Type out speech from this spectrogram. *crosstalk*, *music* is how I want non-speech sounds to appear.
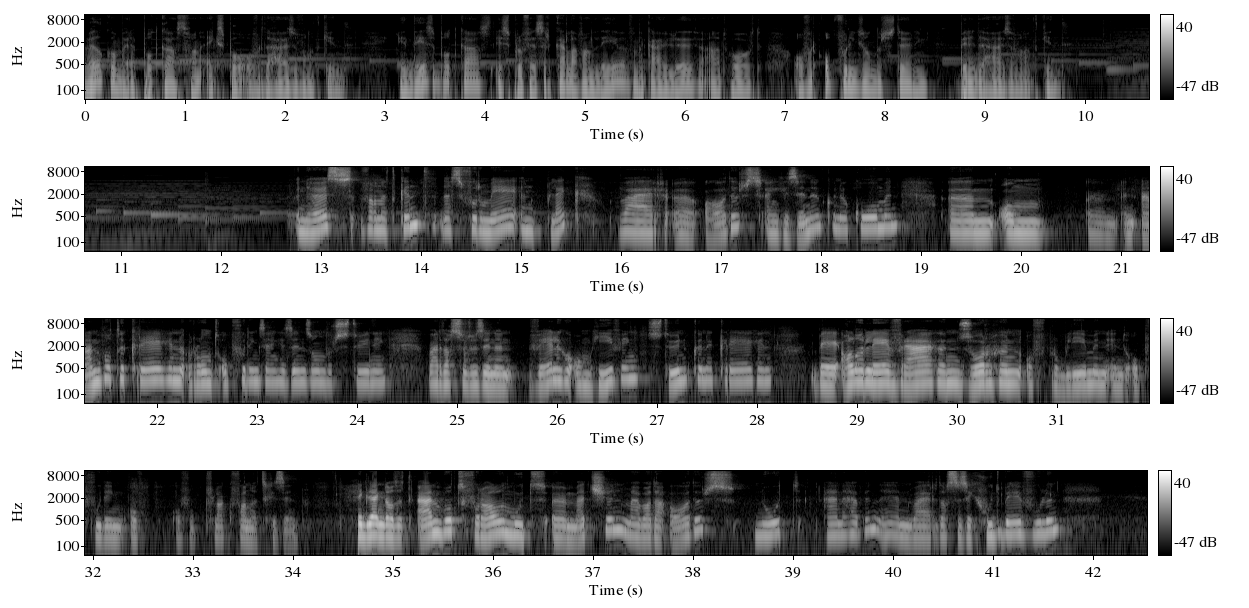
Welkom bij de podcast van Expo over de Huizen van het Kind. In deze podcast is professor Carla van Leeuwen van de KU Leuven aan het woord over opvoedingsondersteuning binnen de Huizen van het Kind. Een huis van het kind dat is voor mij een plek waar uh, ouders en gezinnen kunnen komen um, om een aanbod te krijgen rond opvoedings- en gezinsondersteuning, waar dat ze dus in een veilige omgeving steun kunnen krijgen bij allerlei vragen, zorgen of problemen in de opvoeding of, of op vlak van het gezin. Ik denk dat het aanbod vooral moet uh, matchen met wat de ouders nood aan hebben en waar dat ze zich goed bij voelen.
